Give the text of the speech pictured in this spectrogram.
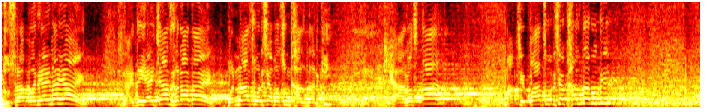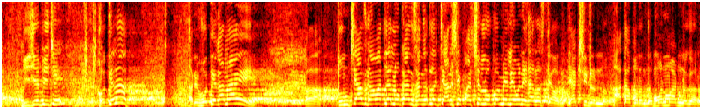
दुसरा पर्याय नाही आहे. नाही तर यायच्याच घरात आहे. पन्नास वर्षापासून खासदारकी ह्या रस्ता मागचे पाच वर्ष खासदार होते. बीजेपीचे होते ना? अरे होते का नाही? हा, तुमच्याच गावातल्या लोकांनी सांगितलं चारशे पाचशे लोक मेले म्हणे ह्या रस्त्यावर ऍक्सिडेंटनं आतापर्यंत मनमाड नगर.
